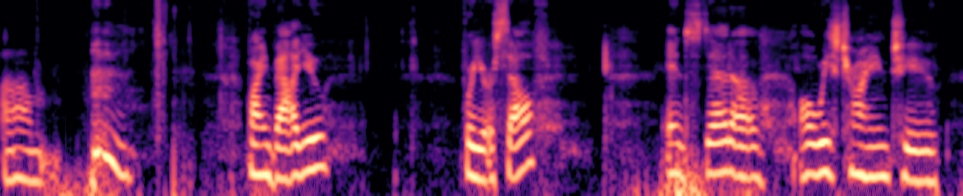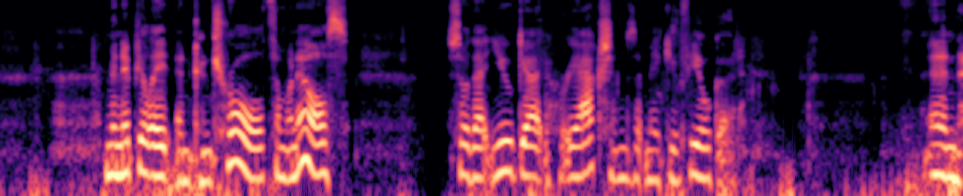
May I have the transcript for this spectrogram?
um, find value for yourself instead of always trying to manipulate and control someone else so that you get reactions that make you feel good. And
